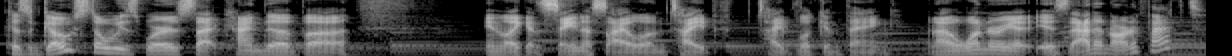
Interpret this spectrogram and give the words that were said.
Because Ghost always wears that kind of uh, in like insane asylum type type looking thing, and I'm wondering, is that an artifact?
